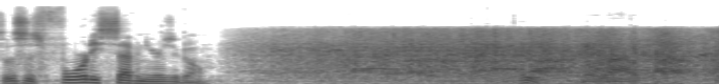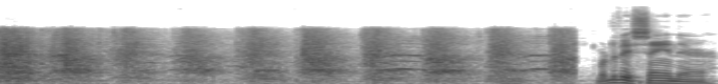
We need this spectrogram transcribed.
So this is 47 years ago. Ooh. What are they saying there?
